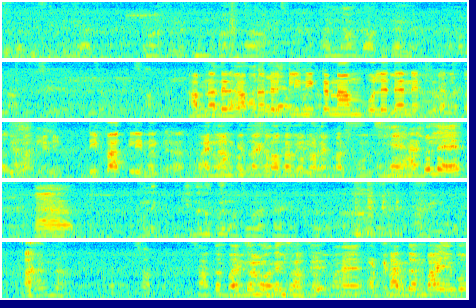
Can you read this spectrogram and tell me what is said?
যেটা দিয়েছি ক্লিয়ার আসলে ধন্যবাদ ভাইয়ের নামটা খেয়াল নেই। আপনাদের আপনাদের ক্লিনিকটার নাম বলে দেন একটু। দীপা ক্লিনিক ভাই নাম কিন্তু এক লতার মতো অনেকবার শুনছি। হ্যাঁ আসলে মানে কি যেন কইলাম তো একটা সাদ্দাম ভাই অনেক শুনছি, মানে সাদ্দাম ভাই এবং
